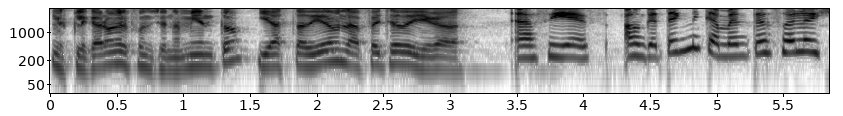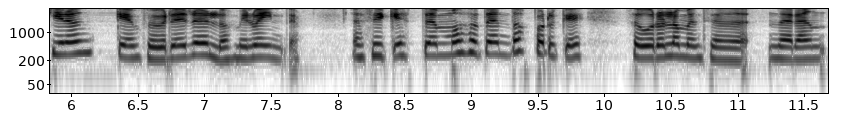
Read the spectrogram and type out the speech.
explicaron el funcionamiento y hasta dieron la fecha de llegada. Así es, aunque técnicamente solo dijeron que en febrero del 2020. Así que estemos atentos porque seguro lo mencionarán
